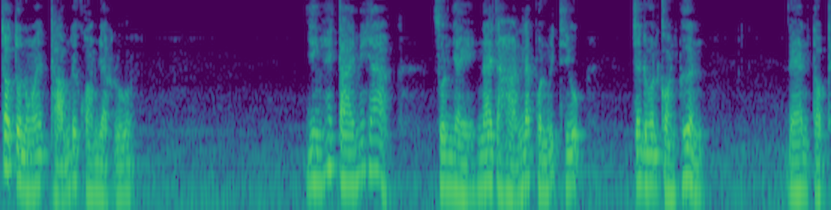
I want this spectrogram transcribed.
เจ้าตัวน้อยถามด้วยความอยากรู้ ยิงให้ตายไม่ยาก ส่วนใหญ่นายทหารและพลวิทยุ จะโดนก่อนเพื่อน แดนตอบแท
